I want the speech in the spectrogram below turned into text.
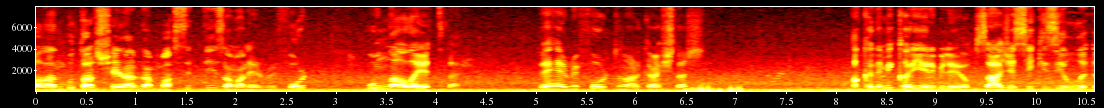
falan bu tarz şeylerden bahsettiği zaman Henry Ford bununla alay ettiler. Ve Henry Ford'un arkadaşlar akademik kariyeri bile yok. Sadece 8 yıllık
